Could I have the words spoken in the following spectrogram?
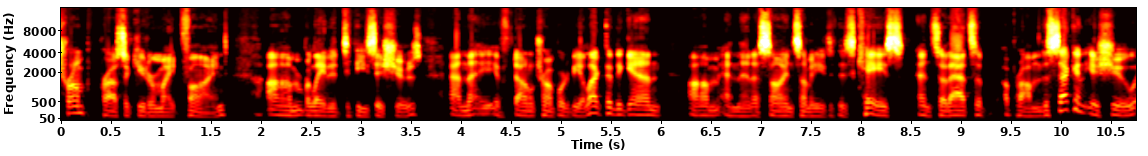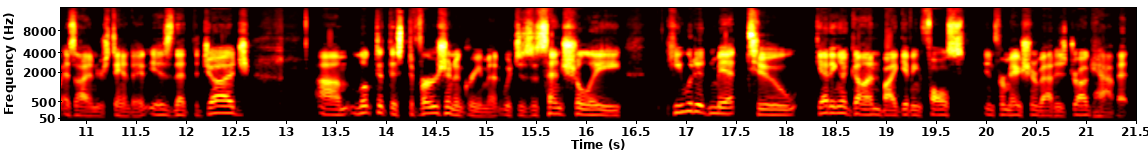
Trump prosecutor might find um, related to these issues. And if Donald Trump were to be elected again um, and then assign somebody to this case. And so that's a, a, problem. The second issue, as I understand it, is that the judge um, looked at this diversion agreement, which is essentially he would admit to getting a gun by giving false information about his drug habit,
